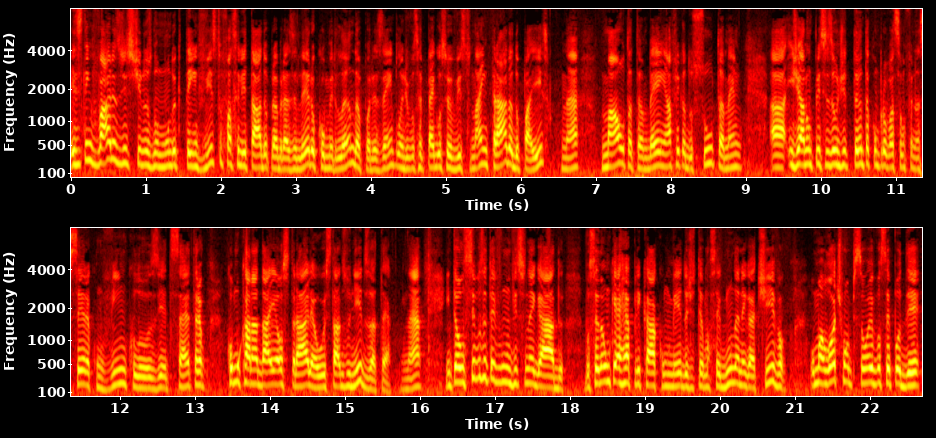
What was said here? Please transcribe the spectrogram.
Existem vários destinos no mundo que têm visto facilitado para brasileiro, como Irlanda, por exemplo, onde você pega o seu visto na entrada do país, né? Né? Malta também, África do Sul também, uh, e já não precisam de tanta comprovação financeira com vínculos e etc, como Canadá e Austrália, ou Estados Unidos até, né? Então, se você teve um visto negado, você não quer reaplicar com medo de ter uma segunda negativa, uma ótima opção é você poder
